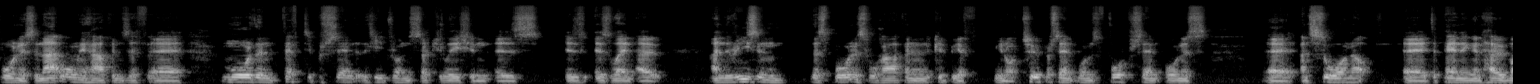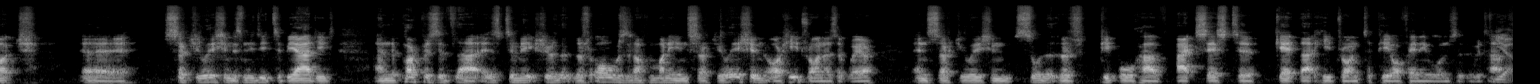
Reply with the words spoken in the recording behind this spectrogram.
bonus, and that only happens if uh, more than fifty percent of the Hedron circulation is is is lent out. And the reason this bonus will happen, and it could be a you know two percent bonus, four percent bonus, uh, and so on up, uh, depending on how much uh, circulation is needed to be added. And the purpose of that is to make sure that there's always enough money in circulation, or hedron, as it were, in circulation, so that there's people have access to get that hedron to pay off any loans that they would have. Yeah.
